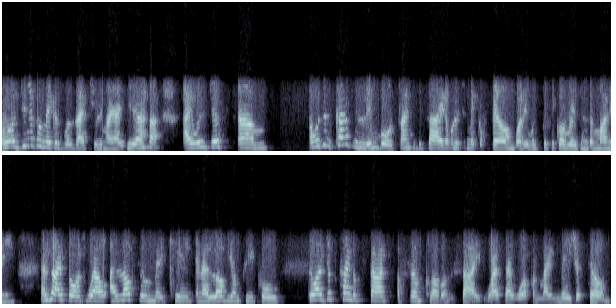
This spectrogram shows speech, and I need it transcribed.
Well, Junior Filmmakers was actually my idea. I was just, um, I was in kind of in limbo trying to decide. I wanted to make a film, but it was difficult raising the money. And so I thought, well, I love filmmaking and I love young people. So I just kind of start a film club on the side whilst I work on my major film.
